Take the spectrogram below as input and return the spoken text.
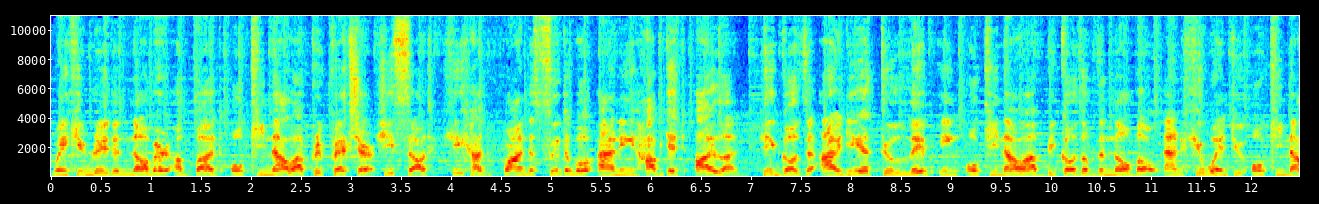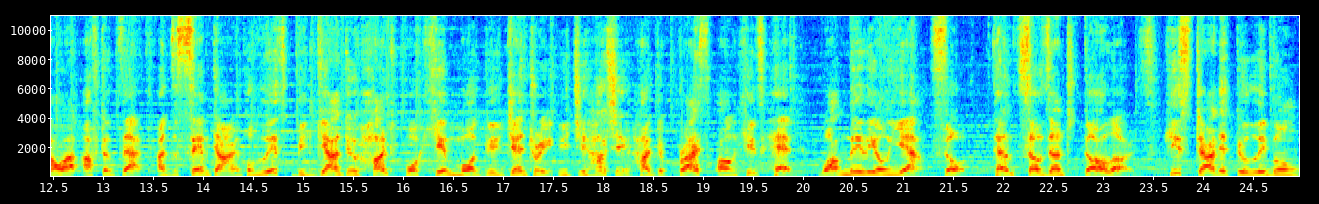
When he read a novel about Okinawa Prefecture, he thought he had found a suitable and inhabited island. He got the idea to live in Okinawa because of the novel, and he went to Okinawa after that. At the same time, police began to hunt for him more diligently. Ichihashi had the price on his head, 1 million yen, so $10,000 he started to live on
